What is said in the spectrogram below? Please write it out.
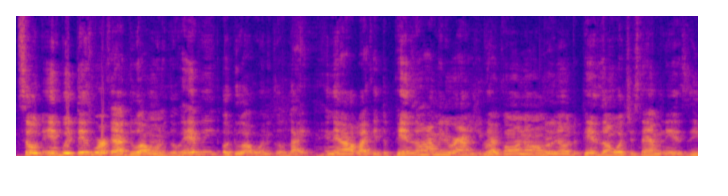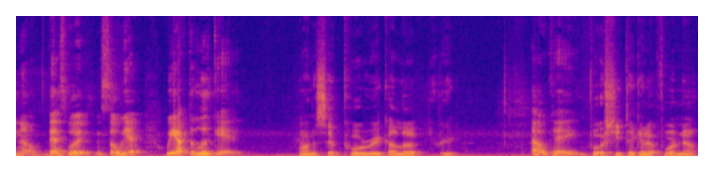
"So and with this workout, do I want to go heavy or do I want to go light?" And then I'm like, "It depends on how many rounds you Right. got going on. Right. You know, it depends on what your stamina is. You know, that's what. So we have we have to look at it. Rhonda said, "Poor Rick, I love you, Rick." Okay, Boy, she taking up for him now.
